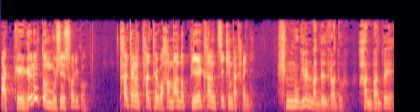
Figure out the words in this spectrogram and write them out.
아, 그거는 또 무슨 소리고. 탈퇴는 탈퇴고 한반도 비핵화는 지킨다 하는 게. 핵무기는 만들더라도 한반도에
